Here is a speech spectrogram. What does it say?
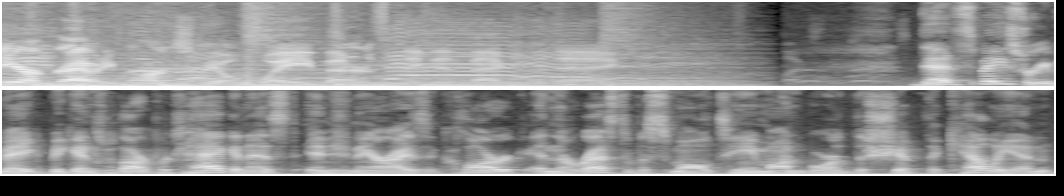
Zero gravity parts feel way better than they did back in the day. Dead Space Remake begins with our protagonist, engineer Isaac Clarke, and the rest of a small team on board the ship the Kellion,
